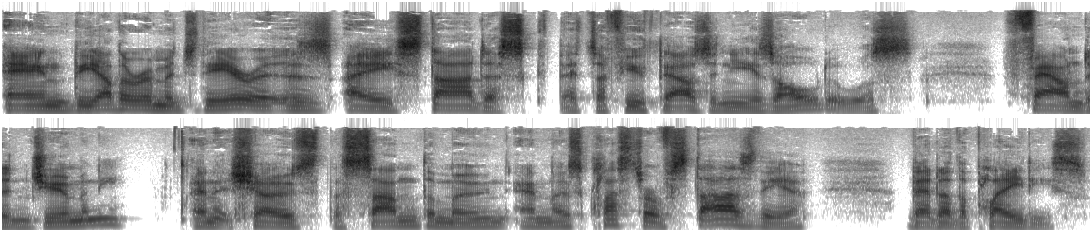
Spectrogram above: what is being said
And the other image there is a star disk that's a few thousand years old. It was found in Germany, and it shows the sun, the moon, and those cluster of stars there that are the Pleiades.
